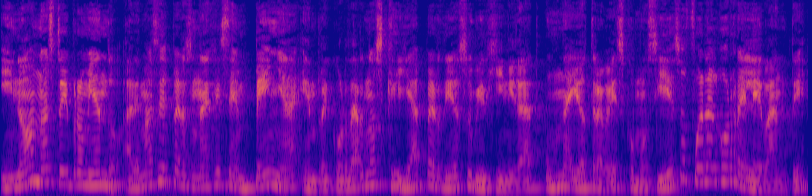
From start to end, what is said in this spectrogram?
Y no, no estoy bromeando. Además el personaje se empeña en recordarnos que ya perdió su virginidad una y otra vez, como si eso fuera algo relevante,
